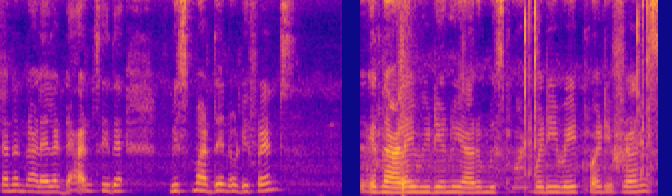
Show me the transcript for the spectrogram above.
channel ನಾಳೆ ಎಲ್ಲ ಡ್ಯಾನ್ಸ್ ಇದೆ. ಮಿಸ್ ಮಾಡಿದೆ ನೋಡಿ ಫ್ರೆಂಡ್ಸ್ ನಾಳೆ ವಿಡಿಯೋನು ಯಾರು ಮಿಸ್ ಮಾಡಬೇಡಿ. ವೆಯ್ಟ್ ಮಾಡಿ ಫ್ರೆಂಡ್ಸ್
